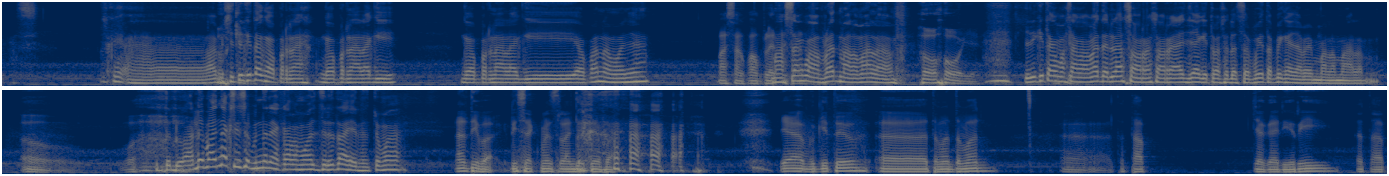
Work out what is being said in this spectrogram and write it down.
Terus kayak ah, habis itu kita nggak pernah nggak pernah lagi nggak pernah lagi apa namanya Masang pamflet. masang pamflet malam-malam. Oh iya. Jadi kita masang pamflet adalah sore-sore aja gitu pas sudah sepi tapi nggak nyampe malam-malam. Oh. Itu dua. Ada banyak sih sebenarnya kalau mau ceritain. Cuma Nanti Pak di segmen selanjutnya Pak. ya begitu eh, teman-teman Eh, tetap jaga diri, tetap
